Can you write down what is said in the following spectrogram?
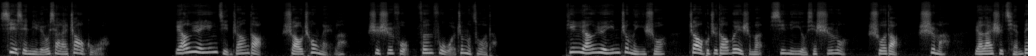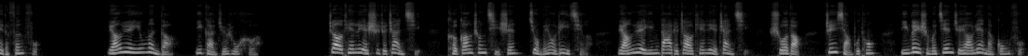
谢谢你留下来照顾我。”梁月英紧张道：“少臭美了，是师傅吩咐我这么做的。”听梁月英这么一说，赵不知道为什么心里有些失落，说道：“是吗？原来是前辈的吩咐。”梁月英问道：“你感觉如何？”赵天烈试着站起，可刚撑起身就没有力气了。梁月英搭着赵天烈站起，说道：“真想不通，你为什么坚决要练那功夫？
